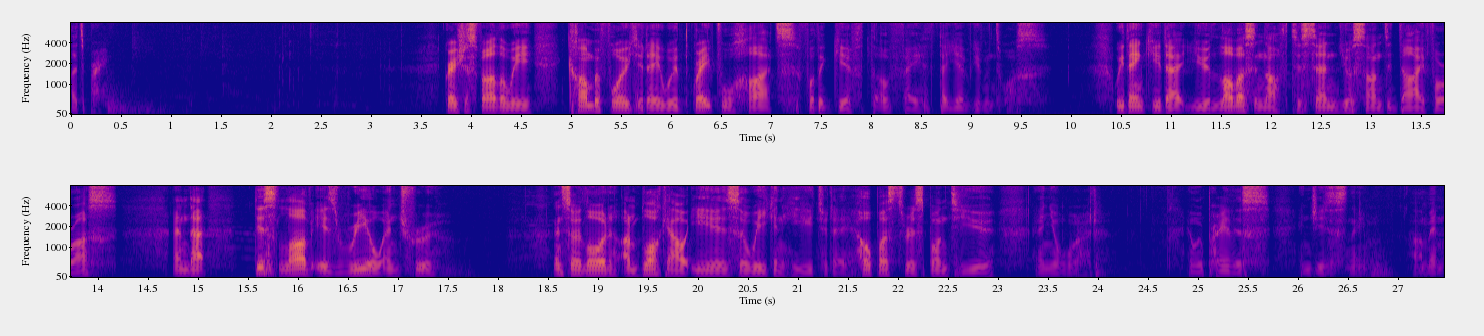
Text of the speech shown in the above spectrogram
Let's pray. Gracious Father, we come before you today with grateful hearts for the gift of faith that you have given to us. We thank you that you love us enough to send your Son to die for us, and that this love is real and true. And so, Lord, unblock our ears so we can hear you today. Help us to respond to you and your word. And we pray this in Jesus' name. Amen.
